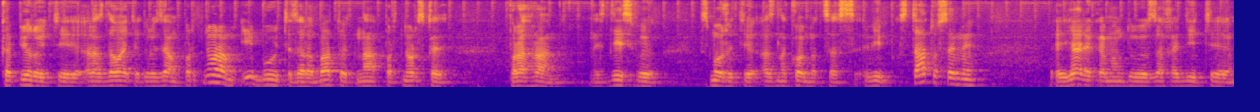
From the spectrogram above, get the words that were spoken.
копируйте, раздавайте друзьям, партнерам и будете зарабатывать на партнерской программе. Здесь вы сможете ознакомиться с VIP статусами. Я рекомендую заходить э,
